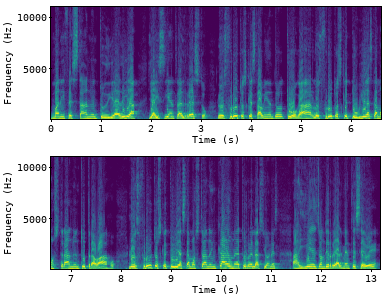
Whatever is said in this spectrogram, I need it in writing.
manifestando en tu día a día, y ahí sí entra el resto, los frutos que está viendo tu hogar, los frutos que tu vida está mostrando en tu trabajo, los frutos que tu vida está mostrando en cada una de tus relaciones, ahí es donde realmente se ve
